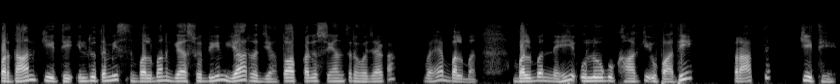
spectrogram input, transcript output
प्रदान की थी? इल्तुतमिश बलबन, गैसुद्दीन या रजिया? तो आपका जो सही आंसर हो जाएगा, वह है बलबन। बलबन ने ही उलूग खां की उपाधि प्राप्त की थी।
